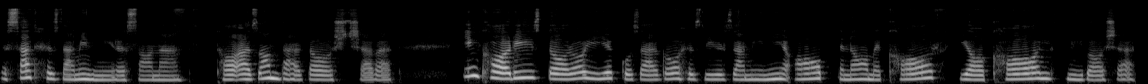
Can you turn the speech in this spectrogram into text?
به سطح زمین می رسانند تا از آن برداشت شود. این کاریز دارای یک گذرگاه زیرزمینی آب به نام کار یا کال می باشد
